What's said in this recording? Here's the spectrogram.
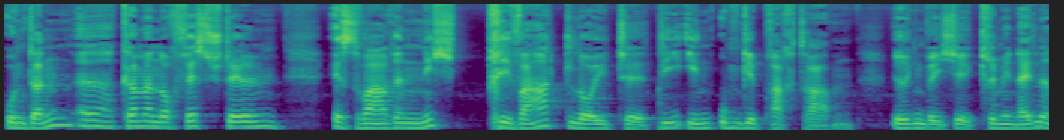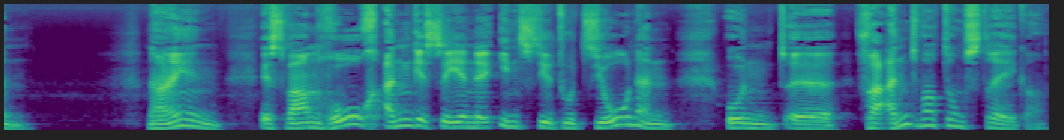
Und dann äh, kann man noch feststellen, es waren nicht Privatleute, die ihn umgebracht haben, irgendwelche Kriminellen. Nein, es waren hoch angesehene Institutionen und äh, Verantwortungsträger.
